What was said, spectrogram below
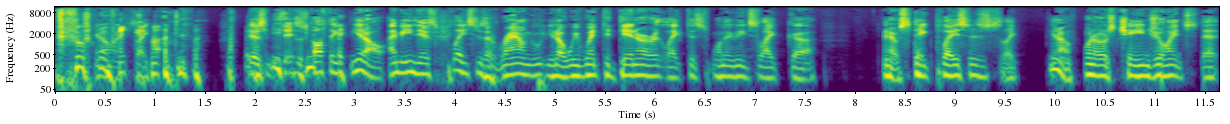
You know, Oh it's like there's there's nothing. You know, I mean, there's places around. You know, we went to dinner at like this one of these like, uh, you know, steak places, like you know, one of those chain joints that.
